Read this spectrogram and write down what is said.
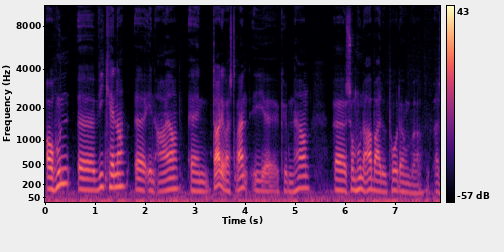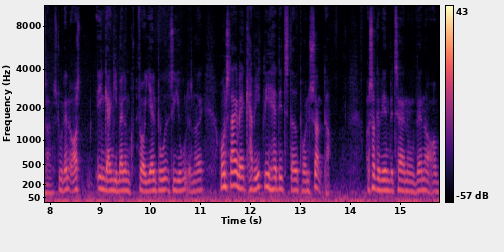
Og hun, øh, vi kender øh, en ejer af en dejlig restaurant i øh, København, øh, som hun arbejdede på, da hun var altså, student, også en gang imellem for at hjælpe ud til jul og sådan noget. Ikke? Hun snakkede med, kan vi ikke lige have dit sted på en søndag? Og så kan vi invitere nogle venner, og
